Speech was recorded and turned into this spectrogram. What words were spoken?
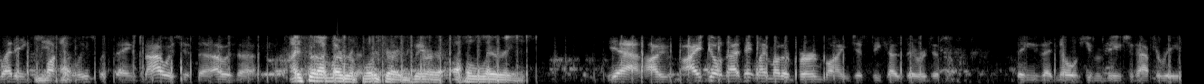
letting Yeah. fucking loose with things. And I was just a, I was a I still have my report cards. They are hilarious. Yeah. I I don't. I think my mother burned mine just because they were just things that no human being should have to read.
